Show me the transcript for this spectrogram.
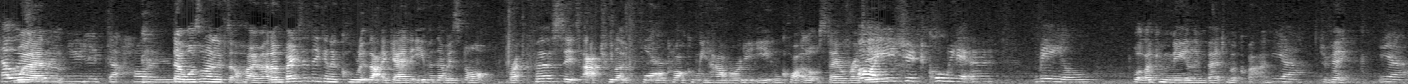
That was when when, you lived at home. There was when I lived at home and I'm basically going to call it that again even though it's not breakfast. It's actually like 4 o'clock and we have already eaten quite a lot today already. Oh, you should call it a meal. What, like a meal in bed mukbang? Yeah, Do you think? Yeah.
